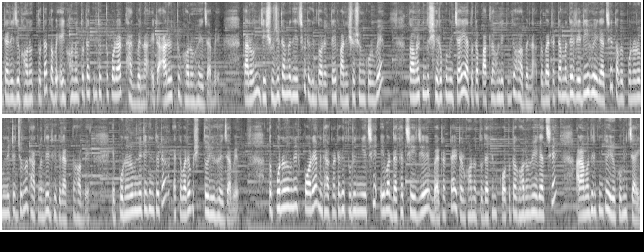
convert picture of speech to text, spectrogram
এটার এই যে ঘনত্বটা, তবে এই ঘনত্বটা কিন্তু একটু পরে আর থাকবে না, এটা আরও একটু ঘন হয়ে যাবে। কারণ যে সুজিটা আমরা দিয়েছি, ওটা কিন্তু অনেকটাই পানি শোষণ করবে। তো আমরা কিন্তু সেরকমই চাই, এতটা পাতলা হলে কিন্তু হবে না। তো ব্যাটারটা আমাদের রেডি হয়ে গেছে, তবে পনেরো মিনিটের জন্য ঢাকনা দিয়ে ঢেকে রাখতে হবে। এই পনেরো মিনিটে কিন্তু এটা একেবারে তৈরি হয়ে যাবে। তো পনেরো মিনিট পরে আমি ঢাকনাটাকে তুলে নিয়েছি, এবার দেখাচ্ছি এই যে ব্যাটারটা, এটার ঘনত্ব দেখেন কতটা ঘন হয়ে গেছে, আর আমাদের কিন্তু এরকমই চাই।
